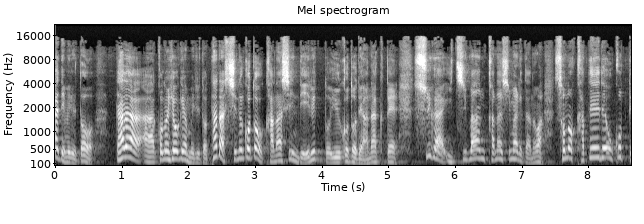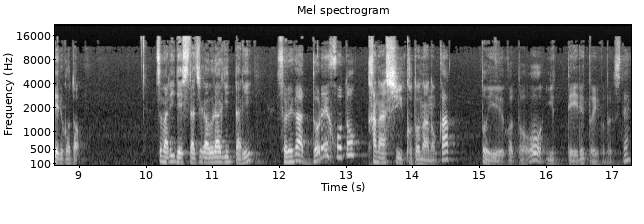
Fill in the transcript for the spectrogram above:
えてみるとただこの表現を見るとただ死ぬことを悲しんでいるということではなくて主が一番悲しまれたのはその過程で起こっていることつまり弟子たちが裏切ったりそれがどれほど悲しいことなのかということを言っているということですね。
